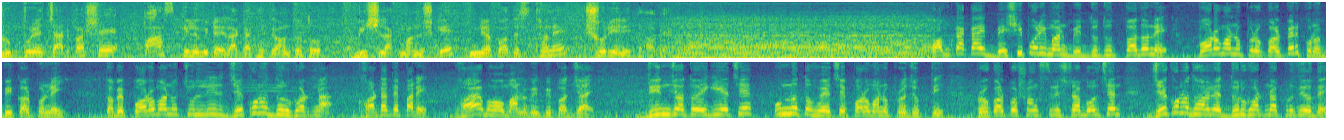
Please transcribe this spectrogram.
রূপপুরের চারপাশে পাঁচ কিলোমিটার এলাকা থেকে অন্তত বিশ লাখ মানুষকে নিরাপদ স্থানে সরিয়ে নিতে হবে। কম টাকায় বেশি পরিমাণ বিদ্যুৎ উৎপাদনে পরমাণু প্রকল্পের কোনো বিকল্প নেই। তবে পরমাণু চুল্লির যে কোনো দুর্ঘটনা ঘটাতে পারে ভয়াবহ মানবিক বিপর্যয়। দিন যত এগিয়েছে, উন্নত হয়েছে পরমাণু প্রযুক্তি। প্রকল্প সংশ্লিষ্টরা বলছেন যে কোনো ধরনের দুর্ঘটনা প্রতিরোধে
